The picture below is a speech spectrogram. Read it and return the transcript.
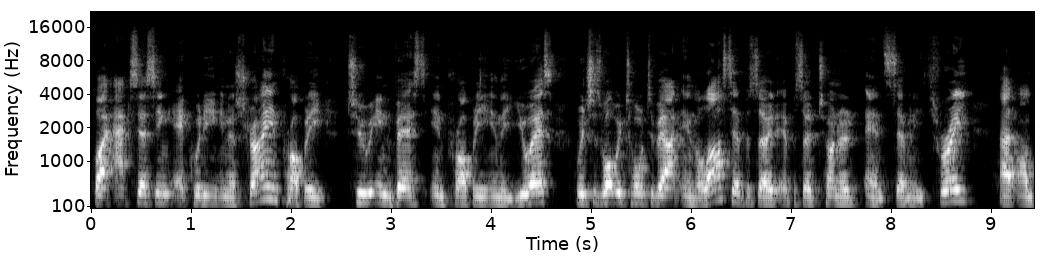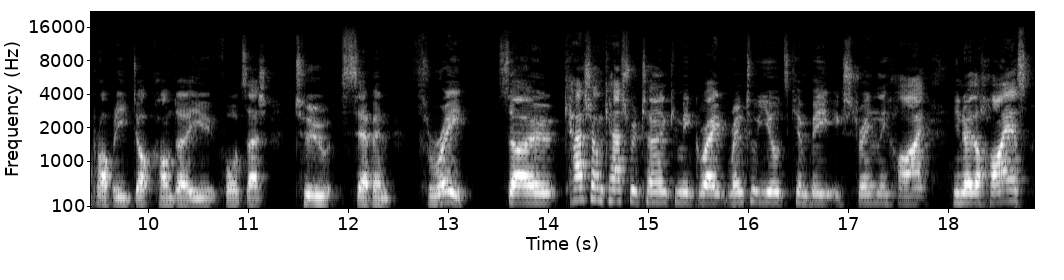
by accessing equity in Australian property to invest in property in the US, which is what we talked about in the last episode, episode 273 at onproperty.com.au forward slash 273. So cash on cash return can be great. Rental yields can be extremely high. You know, the highest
